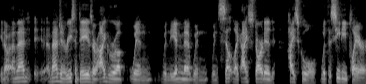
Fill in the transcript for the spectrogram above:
you know imagine imagine recent days or i grew up when when the internet when when cell like i started high school with a cd player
